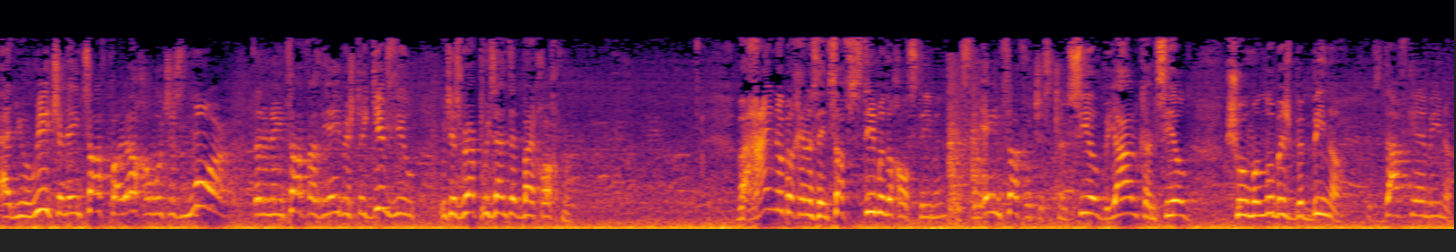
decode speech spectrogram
and you reach an Ein Payacha, which is more than an Ein as the Abishta gives you, which is represented by Chochmah. V'hainu b'chenas Ein Sof stimen the chol stimen. It's the Ein which is concealed, beyond concealed, shul malubish bebina. It's dafke and bina.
